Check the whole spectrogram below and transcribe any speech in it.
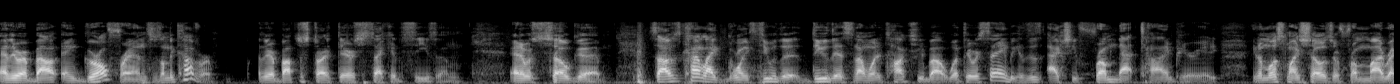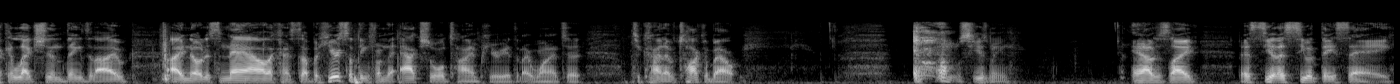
And they're about, and Girlfriends is on the cover. And they're about to start their second season. And it was so good. So I was kind of like going through the do this, and I want to talk to you about what they were saying because this is actually from that time period. You know, most of my shows are from my recollection, things that I've I notice now, that kind of stuff. But here's something from the actual time period that I wanted to to kind of talk about. excuse me. And I was like, let's see, let's see what they say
